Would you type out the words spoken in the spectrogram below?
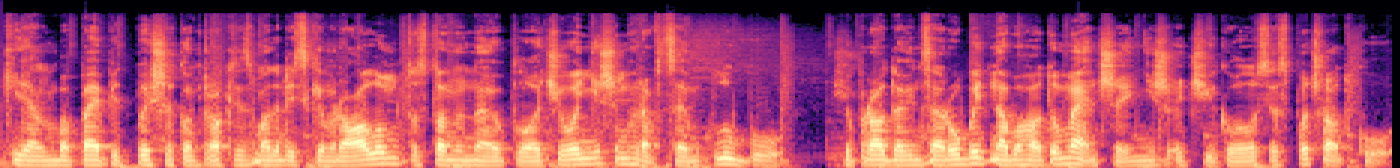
Кілян Мбаппе підпише контракт із мадридським Реалом, то стане найоплачуванішим гравцем клубу. Щоправда, він заробить набагато менше, ніж очікувалося спочатку.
